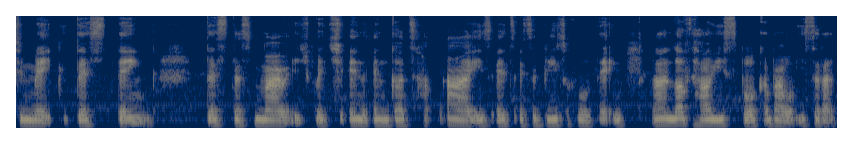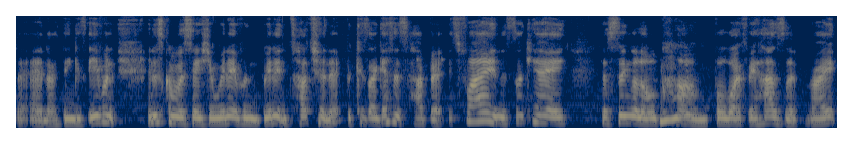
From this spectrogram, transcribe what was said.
to make this thing this this marriage, which in, in God's eyes, it's it's a beautiful thing. And I loved how you spoke about what you said at the end. I think it's even in this conversation we didn't even we didn't touch on it because I guess it's habit. It's fine. It's okay. The single will mm-hmm. come, but what if it hasn't? Right?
